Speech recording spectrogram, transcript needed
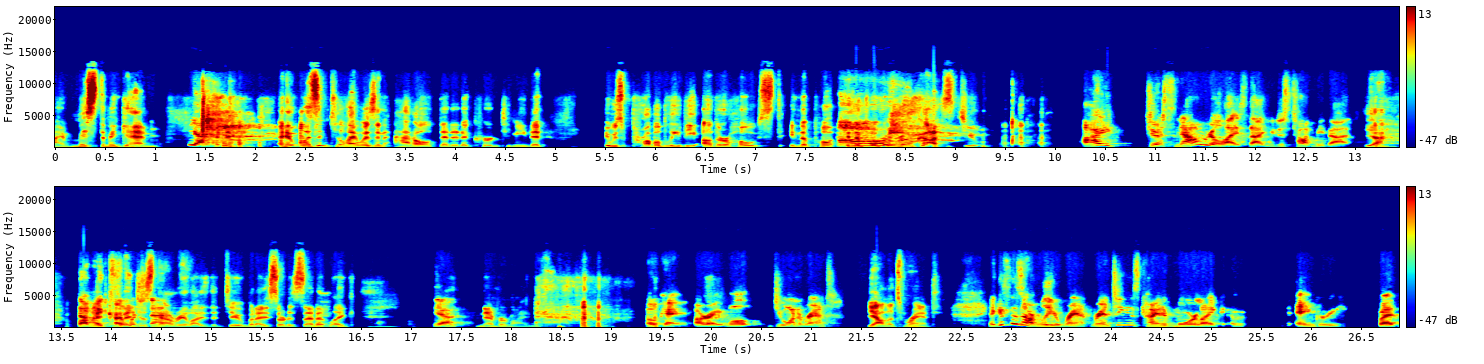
I missed them again. Yeah. and, and it wasn't until I was an adult that it occurred to me that it was probably the other host in the, po- in the Oh. Polkaroo costume. I just now realized that. You just taught me that. Yeah. That I so kind of much just now realized it too, but I sort of said it like, Yeah. like, never mind. Okay. All right. Well, do you want to rant? yeah, let's rant. I guess it's not really a rant. Ranting is kind of more like uh, angry. But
